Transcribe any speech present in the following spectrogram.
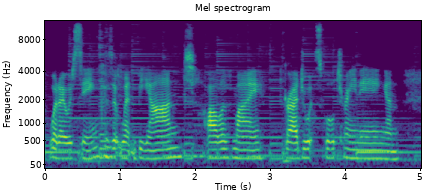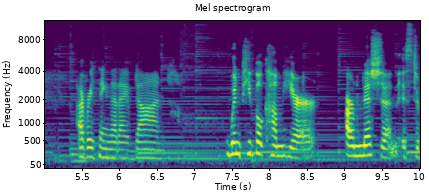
what I was seeing because it went beyond all of my graduate school training and everything that I've done. When people come here, our mission is to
